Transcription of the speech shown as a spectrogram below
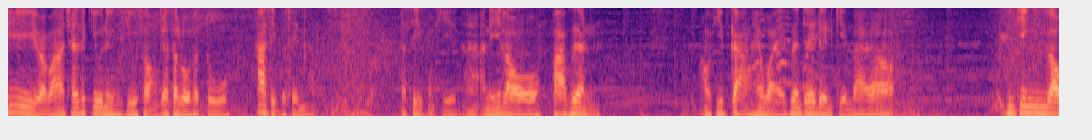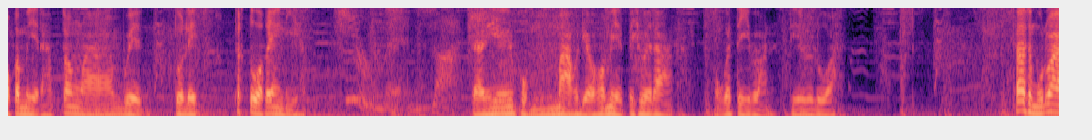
ที่แบบว่าใช้สกิลหนึ่งสกิลสองจะสโลศัตรูห้าสิบเปอร์เซ็นต์ครับแพสซีฟของเคสอะอันนี้เราพาเพื่อนเอาคลิปกลางให้ไวเพื่อนจะได้เดินเกมได้แล้ว จริงๆ เรากระเมดครับ ต้องมาเวทตัวเล็กสักตัวก็ยังดีครับ แต่อันนี้ผมมาคนเดียวเพราะเมดไปช่วยล่าง ผมก็ตีไปก่อนตีรัวๆถ้าสมมุติว่า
